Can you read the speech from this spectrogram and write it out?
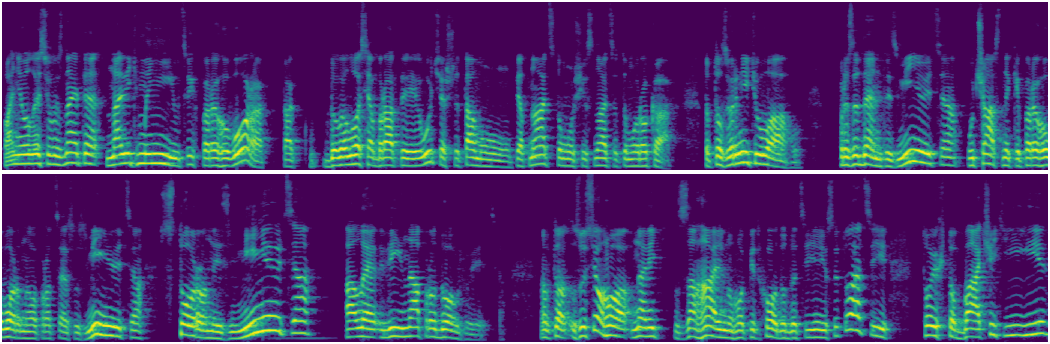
Пані Олесю, ви знаєте, навіть мені у цих переговорах так довелося брати участь ще там у 15-16 роках. Тобто, зверніть увагу, президенти змінюються, учасники переговорного процесу змінюються, сторони змінюються, але війна продовжується. Тобто, з усього навіть загального підходу до цієї ситуації, той, хто бачить її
